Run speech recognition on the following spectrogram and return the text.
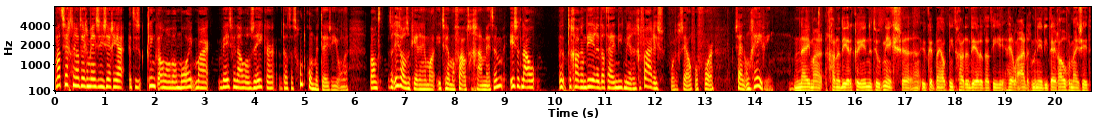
wat zegt u nou tegen mensen die zeggen... ja, het is, klinkt allemaal wel mooi, maar weten we nou wel zeker dat het goed komt met deze jongen? Want er is al eens een keer helemaal, iets helemaal fout gegaan met hem. Is het nou te garanderen dat hij niet meer een gevaar is voor zichzelf of voor zijn omgeving? Nee, maar garanderen kun je natuurlijk niks. U kunt mij ook niet garanderen dat die hele aardige meneer die tegenover mij zit...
